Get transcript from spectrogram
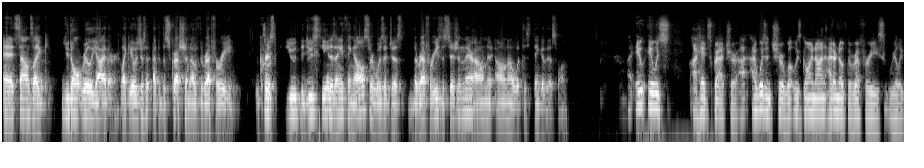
and it sounds like you don't really either. Like it was just at the discretion of the referee. Chris, did you did you see it as anything else, or was it just the referee's decision there? I don't I don't know what to think of this one. It it was a head scratcher. I, I wasn't sure what was going on. I don't know if the referees really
